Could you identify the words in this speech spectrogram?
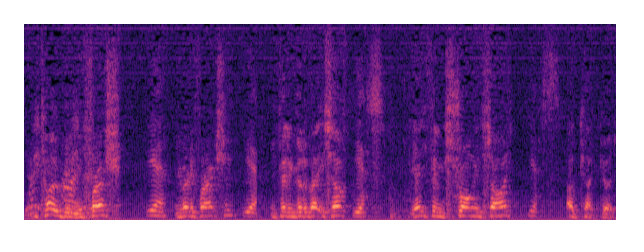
Yeah. Toby, you fresh? Yeah, You ready for action? Yeah. You feeling good about yourself? yes, Yeah, you feeling strong inside? yes. Okay, good.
